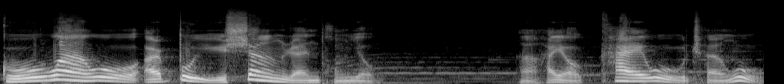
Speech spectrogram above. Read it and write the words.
古万物而不与圣人同忧，啊，还有开物成物，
